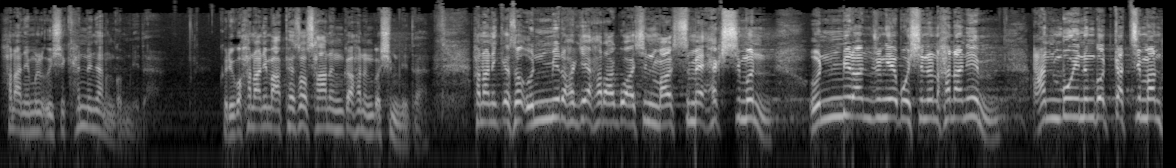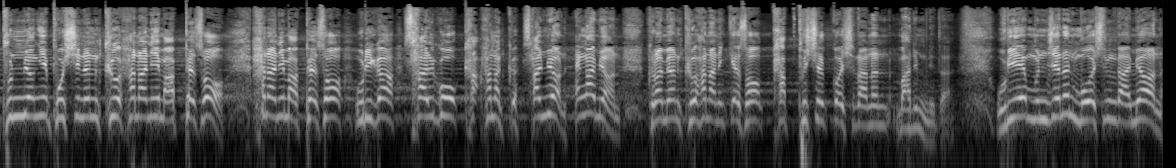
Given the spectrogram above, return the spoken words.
하나님을 의식했느냐는 겁니다. 그리고 하나님 앞에서 사는가 하는 것입니다. 하나님께서 은밀하게 하라고 하신 말씀의 핵심은 은밀한 중에 보시는 하나님, 안 보이는 것 같지만 분명히 보시는 그 하나님 앞에서 하나님 앞에서 우리가 살고 그 살면 행하면 그러면 그 하나님께서 갚으실 것이라는 말입니다. 우리의 문제는 무엇인가 하면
